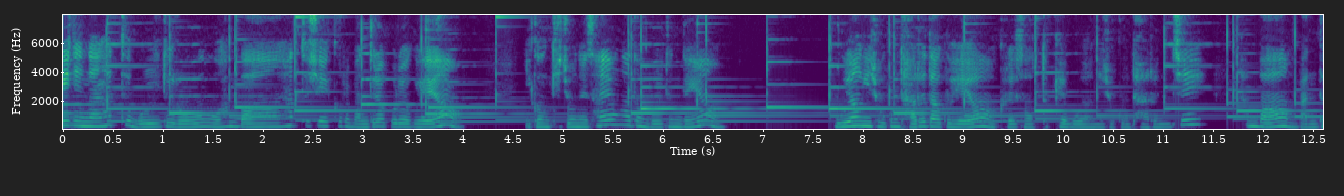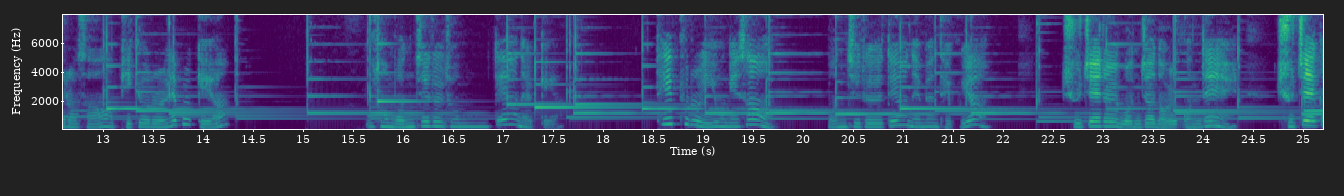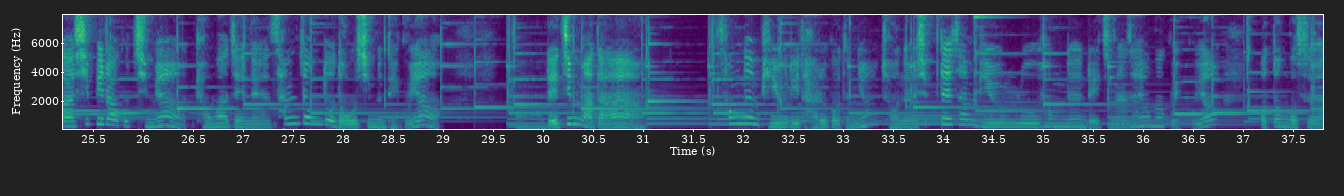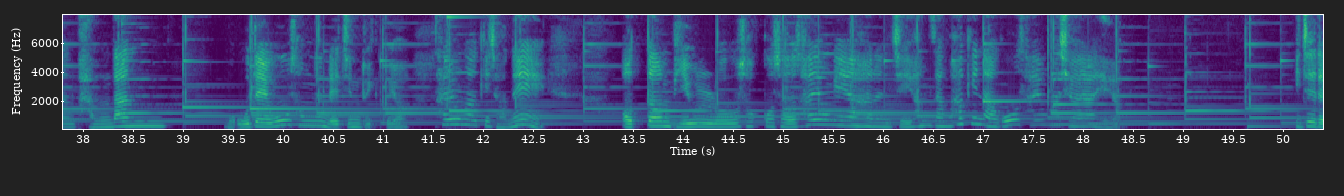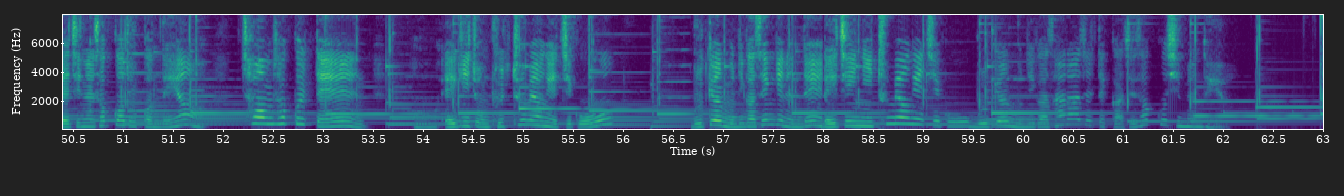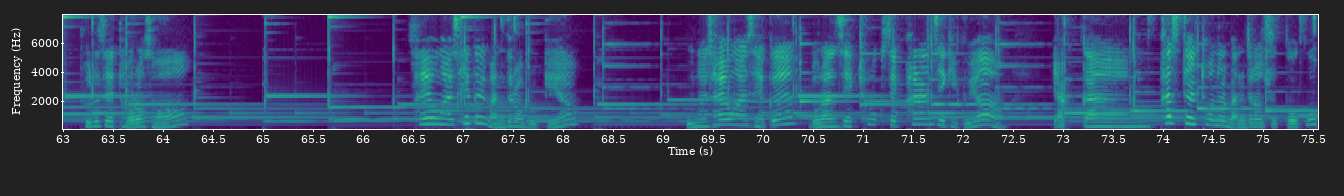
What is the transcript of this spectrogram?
오리지널 하트 몰드로 한번 하트 shaker를 만들어 보려고 해요. 이건 기존에 사용하던 몰드인데요. 모양이 조금 다르다고 해요. 그래서 어떻게 모양이 조금 다른지 한번 만들어서 비교를 해볼게요. 우선 먼지를 좀 떼어낼게요. 테이프를 이용해서 먼지를 떼어내면 되고요. 주제를 먼저 넣을 건데 주제가 10이라고 치면 경화제는 3 정도 넣으시면 되고요. 어, 레진마다 섞는 비율이 다르거든요. 저는 10대 3 비율로 섞는 레진을 사용하고 있고요. 어떤 것은 반반 5대 5 섞는 레진도 있고요. 사용하기 전에 어떤 비율로 섞어서 사용해야 하는지 항상 확인하고 사용하셔야 해요. 이제 레진을 섞어줄 건데요. 처음 섞을 땐 어, 액이 좀 불투명해지고 물결 무늬가 생기는데 레진이 투명해지고 물결 무늬가 사라질 때까지 섞으시면 돼요. 그릇에 덜어서 사용할 색을 만들어 볼게요. 오늘 사용할 색은 노란색, 초록색, 파란색이고요. 약간 파스텔 톤을 만들어 줄 거고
